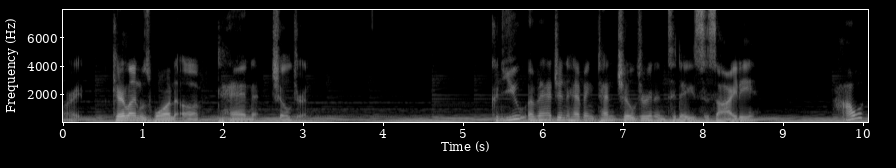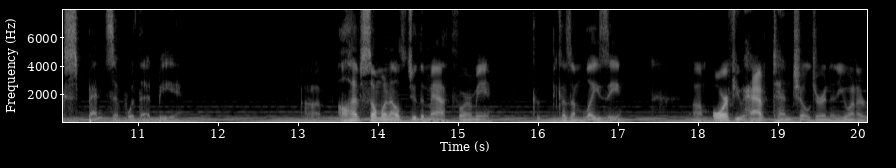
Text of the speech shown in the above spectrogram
All right. Caroline was one of 10 children. Could you imagine having 10 children in today's society? How expensive would that be? Um, I'll have someone else do the math for me because I'm lazy. Um, or if you have 10 children and you want to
